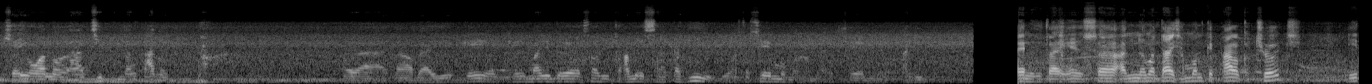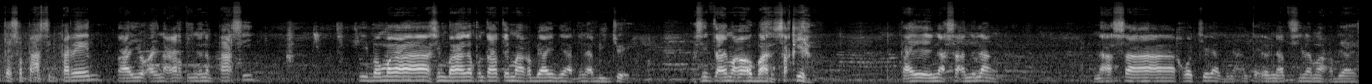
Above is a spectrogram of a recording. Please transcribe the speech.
Siya yung ano uh, jeep ng tanod Alright, mga kabayi. Okay, okay. Mayo Dreosa dito kami sa Taguig. Sa Semo, mga kabayi. Semo, Taguig. Ayan, dito tayo ngayon sa, ano naman tayo, sa Monte Palco Church. Dito sa Pasig pa rin. Tayo ay nakarating na ng Pasig. Ibang mga simbahan na punta natin, mga kabayi, hindi natin na-video eh. Kasi tayo makababansak yun. Tayo ay nasa ano lang, nasa kotse lang. Inaantay lang natin sila, mga kabayi.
